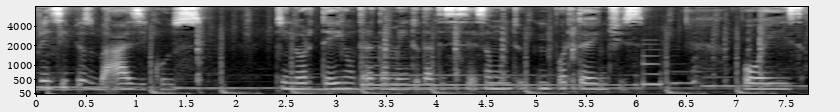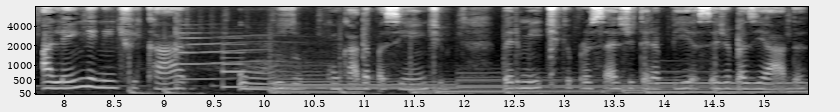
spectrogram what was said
princípios básicos que norteiam o tratamento da TCC são muito importantes, pois além de identificar o uso com cada paciente, permite que o processo de terapia seja baseada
